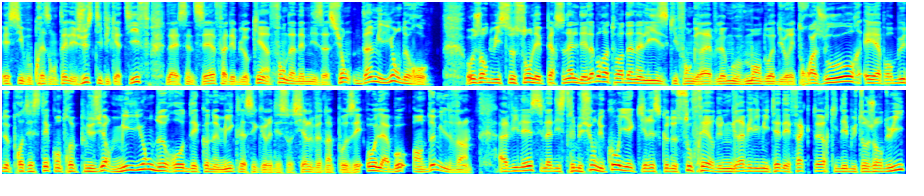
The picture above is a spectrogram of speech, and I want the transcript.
et si vous présentez les justificatifs. La SNCF a débloqué un fonds d'indemnisation d'un million d'euros. Aujourd'hui, ce sont les personnels des laboratoires d'analyse qui font grève. Le mouvement doit durer trois jours et a pour but de protester contre plusieurs millions d'euros d'économies que la sécurité sociale veut imposer aux labos en 2020. À Villers, c'est la distribution du courrier qui risque de souffrir d'une grève illimitée des facteurs qui débute aujourd'hui.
